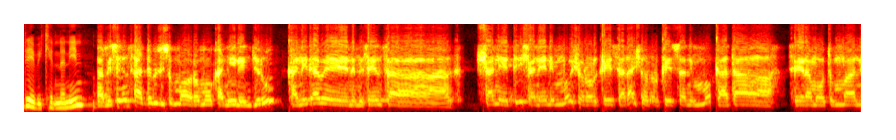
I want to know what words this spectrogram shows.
deebii kennaniin. Miseensa adda bilisummaa Oromoo kaniin hin jiru. Kan hidhame miseensa shaneeti. Shaneen immoo shoror keessadha. Shoror keessan immoo akkaataa seera mootummaan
